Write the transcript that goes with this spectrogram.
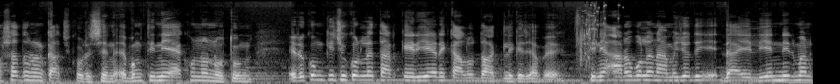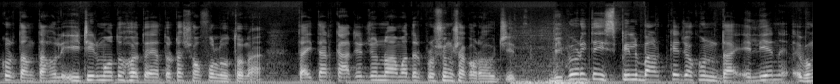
অসাধারণ কাজ করেছেন এবং তিনি এখনও নতুন। এরকম কিছু করলে তার ক্যারিয়ারে কালো দাগ লেগে যাবে। তিনি আরও বলেন, আমি যদি দ্য এলিয়েন নির্মাণ করতাম, তাহলে ইটির মতো হয়তো এতটা সফল হতো না। তাই তার কাজের জন্য আমাদের প্রশংসা করা উচিত। বিপরীতে স্পিলবার্গকে যখন দ্য এলিয়েন এবং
